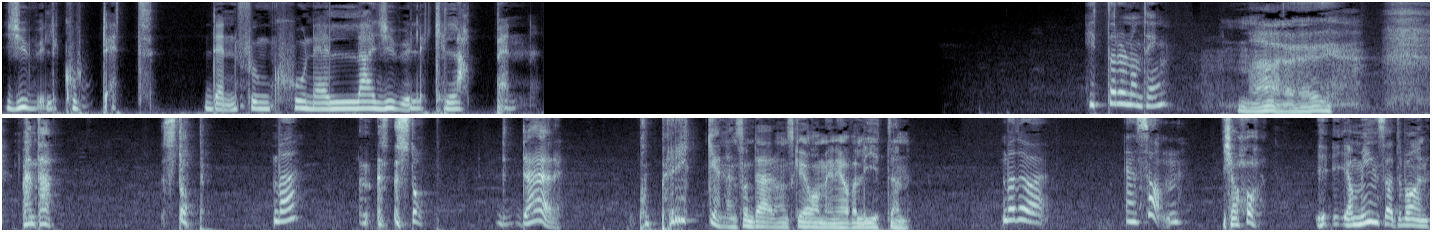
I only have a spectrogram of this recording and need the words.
Julkortet. Den funktionella julklappen. Hittar du någonting? Nej. Vänta! Stopp! Va? Stopp! D där! På pricken en sån där önskade jag mig när jag var liten. Vadå? En sån? Ja, jag minns att det var en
